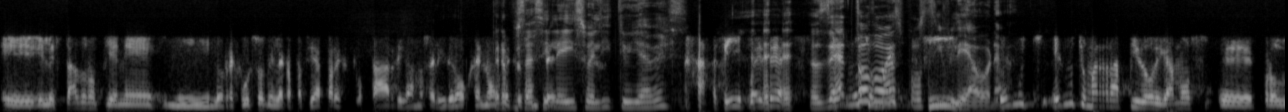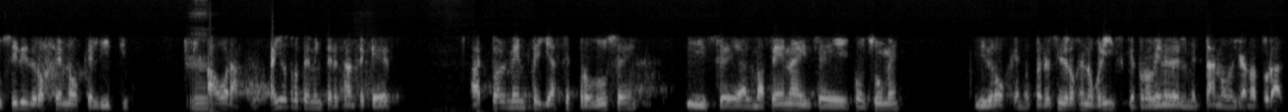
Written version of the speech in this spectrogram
eh, el Estado no tiene ni los recursos ni la capacidad para explotar, digamos, el hidrógeno. Pero pues así le hizo el litio, ya ves. sí, puede ser. o sea, todo es posible ahora. Es mucho, más rápido, digamos, eh, producir hidrógeno que litio. Ah. Ahora, hay otro tema interesante que es, actualmente ya se produce y se almacena y se consume hidrógeno, pero es hidrógeno gris que proviene del metano, del gas natural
